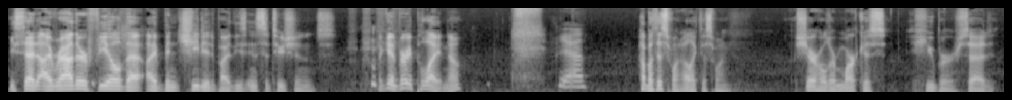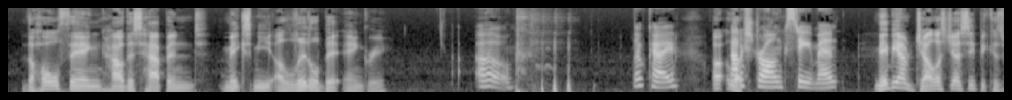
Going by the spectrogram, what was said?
he said, I rather feel that I've been cheated by these institutions. Again, very polite, no? Yeah. How about this one? I like this one. Shareholder Marcus Huber said, The whole thing, how this happened, makes me a little bit angry. Oh. okay. Uh, Not look, a strong statement. Maybe I'm jealous, Jesse, because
